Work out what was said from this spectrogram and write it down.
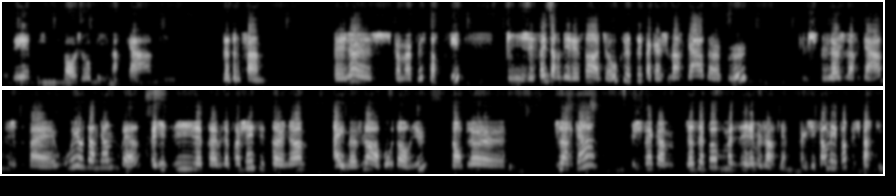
sourire, puis je dis bonjour, puis il me regarde, puis vous êtes une femme. Et là, je suis comme un peu surpris, puis j'essaie de revirer ça en joke, là, tu sais, fait que je me regarde un peu, puis là, je le regarde, puis je dis, ben oui, aux dernières nouvelles. Fait qu'il dit, le, prochain, c'est un homme? Hey, me voilà en beau d'Orieux. Donc là, je le regarde, puis je fais comme, je sais pas, vous me direz, mais je que j'ai fermé les portes, puis je suis partie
